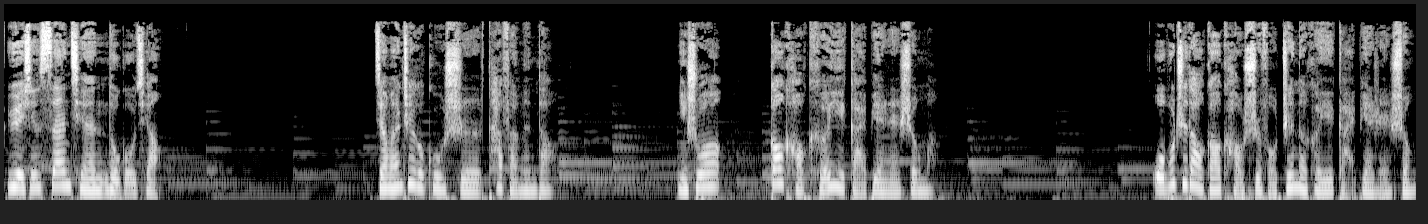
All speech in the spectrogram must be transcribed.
月薪三千都够呛。”讲完这个故事，他反问道：“你说，高考可以改变人生吗？”我不知道高考是否真的可以改变人生，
